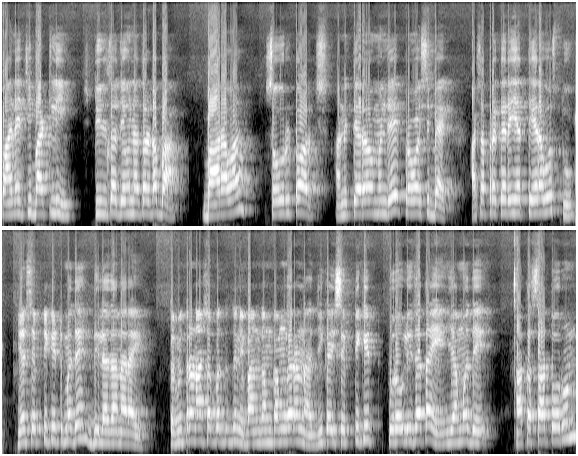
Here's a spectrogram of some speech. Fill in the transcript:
पाण्याची बाटली स्टीलचा जेवणाचा डबा बारावा सौर टॉर्च आणि तेरा म्हणजे प्रवासी बॅग. अशा प्रकारे या तेरा वस्तू या सेफ्टी किटमध्ये दिल्या जाणार आहे. तर मित्रांनो अशा पद्धतीने बांधकाम कामगारांना जी काही सेफ्टी किट पुरवली जात आहे यामध्ये आता सात वरून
